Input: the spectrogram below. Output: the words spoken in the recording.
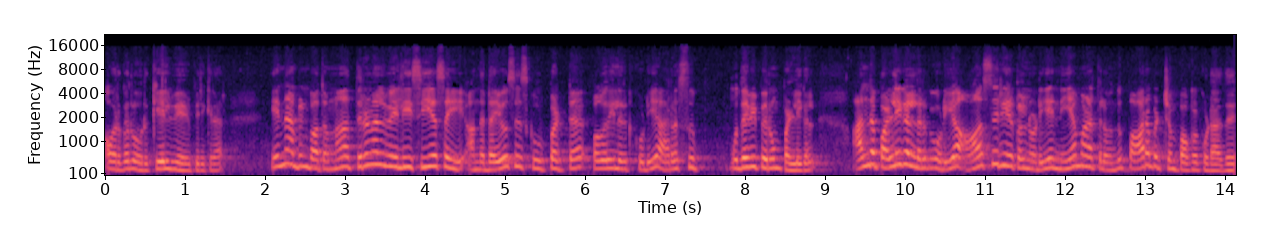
அவர்கள் ஒரு கேள்வி எழுப்பியிருக்கிறார். என்ன அப்படின்னு பார்த்தோம்னா திருநெல்வேலி சிஎஸ்ஐ அந்த டயோசிஸ்க்கு உட்பட்ட பகுதியில் இருக்கக்கூடிய அரசு உதவி பெறும் பள்ளிகள் அந்த பள்ளிகளில் இருக்கக்கூடிய ஆசிரியர்களுடைய நியமனத்தில் வந்து பாரபட்சம் பார்க்கக்கூடாது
